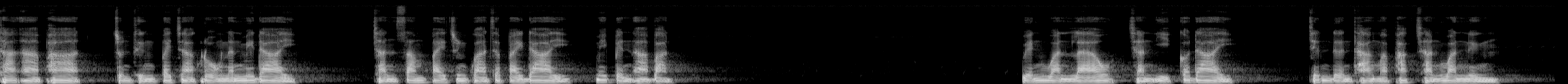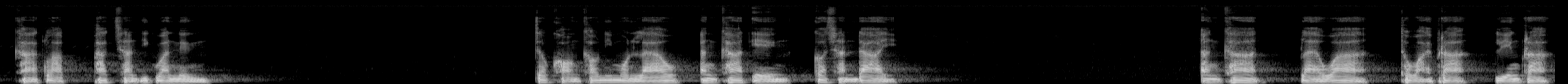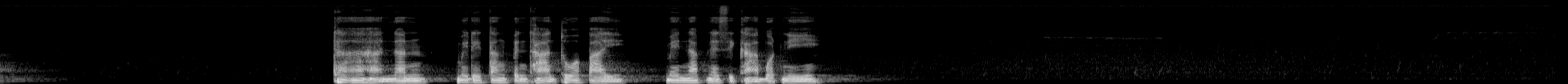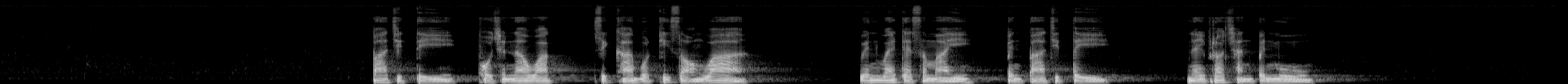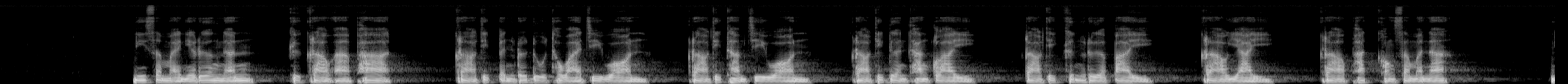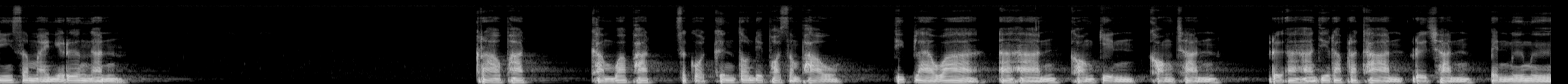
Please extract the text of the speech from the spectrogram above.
ถ้าอาพาธจนถึงไปจากโรงนั้นไม่ได้ ฉันซ้ำไปจนกว่าจะไปได้ไม่เป็นอาบัตเว้นวันแล้วฉันอีกก็ได้ เช่นเดินทางมาพักฉันวันหนึ่ง ขากลับพักฉันอีกวันหนึ่ง เจ้าของเขานิมนต์แล้ว อังคาดเองก็ฉันได้ อังคาดแปลว่า ถวายพระ เลี้ยงพระ ถ้าอาหารนั้นไม่ได้ตั้งเป็นทานทั่วไป ไม่นับในสิกขาบทนี้าจิตตีโภชนาวัคสิกขาบทที่สองว่า เว้นไว้แต่สมัยเป็นปาจิตตีในเพราะฉันเป็นหมู่ นี้สมัยในเรื่องนั้นคือกล่าวอาพาธกล่าวที่เป็นฤดูถวายจีวรกล่าวที่ทำจีวรกล่าวที่เดินทางไกลกล่าวที่ขึ้นเรือไปกล่าวใหญ่กล่าวพัดของสมณะ นี้สมัยในเรื่องนั้น กล่าวพัดคำว่าพัดสะกดขึ้นต้นด้วยพอสำเพาที่แปลว่า อาหารของกิน ของฉัน หรืออาหารที่รับประทานหรือฉันเป็นมือมือ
